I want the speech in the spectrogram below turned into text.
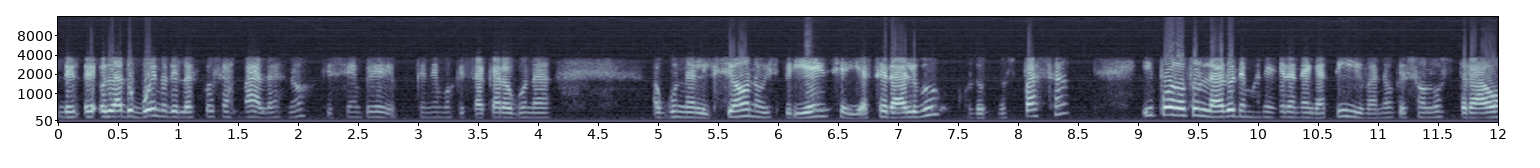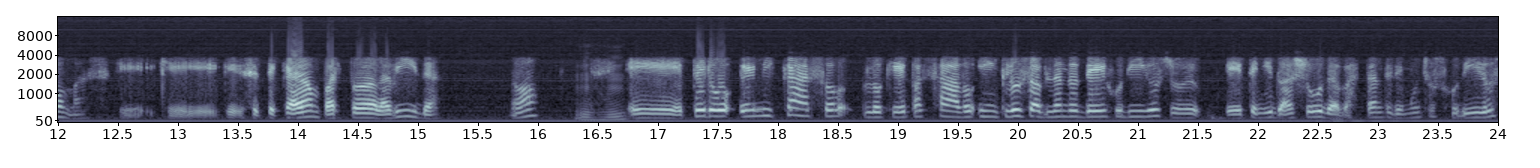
el lado bueno de las cosas malas, ¿no? Que siempre tenemos que sacar alguna alguna lección o experiencia y hacer algo con lo que nos pasa y por otro lado de manera negativa, ¿no? Que son los traumas que, que, se te quedan para toda la vida, ¿no? eh, pero en mi caso, lo que he pasado, incluso hablando de judíos, yo he tenido ayuda bastante de muchos judíos,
